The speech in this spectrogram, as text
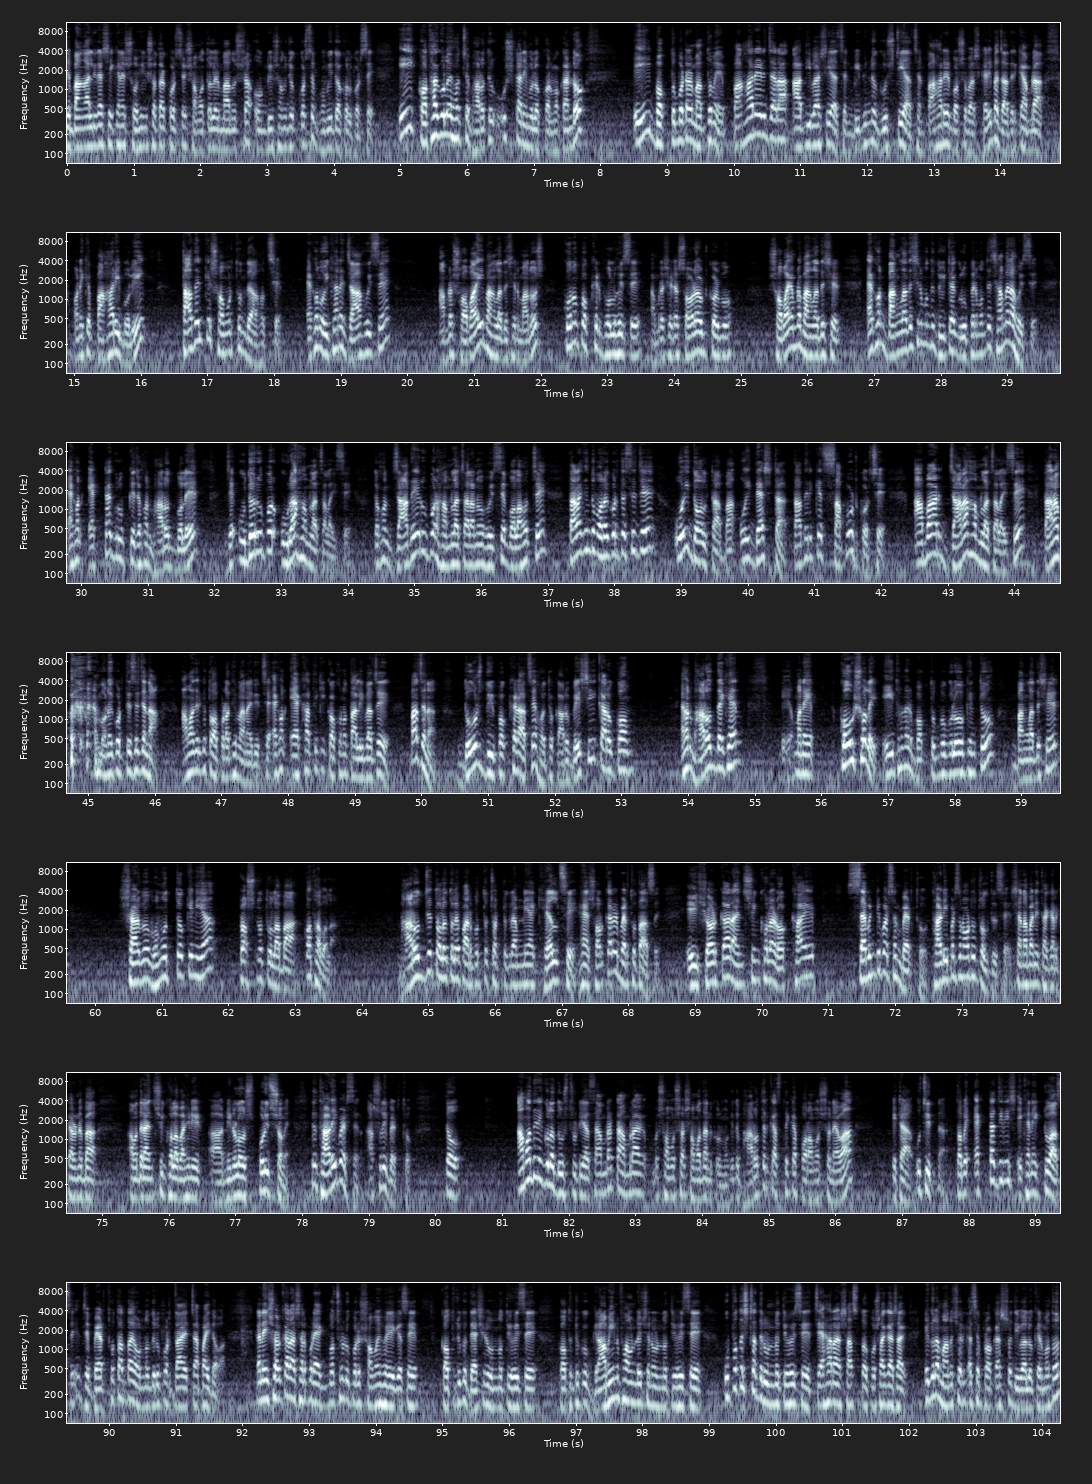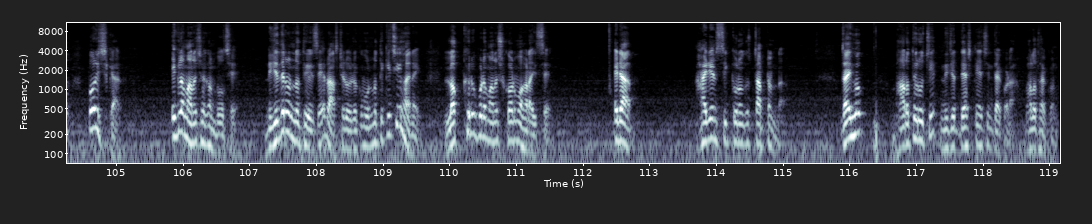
যে বাঙালিরা সেখানে সহিংসতা করছে, সমতলের মানুষরা অগ্নিসংযোগ করছে, ভূমি দখল করছে। এই কথাগুলোই হচ্ছে ভারতের উস্কানিমূলক কর্মকাণ্ড। এই বক্তব্যটার মাধ্যমে পাহাড়ের যারা আদিবাসী আছেন, বিভিন্ন গোষ্ঠী আছেন, পাহাড়ের বসবাসকারী বা যাদেরকে আমরা অনেকে পাহাড়ি বলি, তাদেরকে সমর্থন দেওয়া হচ্ছে। এখন ওইখানে যা হয়েছে আমরা সবাই বাংলাদেশের মানুষ কোন পক্ষের ভুল হয়েছে, আমরা সেটা সর্ট আউট করব। সবাই আমরা বাংলাদেশের। এখন বাংলাদেশের মধ্যে দুইটা গ্রুপের মধ্যে ঝামেলা হয়েছে। এখন একটা গ্রুপকে যখন ভারত বলে যে উদের উপর উরা হামলা চালাইছে, তখন যাদের উপর হামলা চালানো হয়েছে বলা হচ্ছে, তারা কিন্তু মনে করতেছে যে ওই দলটা বা ওই দেশটা তাদেরকে সাপোর্ট করছে। আবার যারা হামলা চালাইছে, তারা মনে করতেছে যে না, আমাদেরকে তো অপরাধী বানাই দিচ্ছে। এখন এক হাতে কি কখনো তালি বাজে? বাজে না। দোষ দুই পক্ষের আছে, হয়তো কারও বেশি, কারও কম। এখন ভারত দেখেন মানে কৌশলে এই ধরনের বক্তব্যগুলো কিন্তু বাংলাদেশের সার্বভৌমত্বকে নিয়ে প্রশ্ন তোলা বা কথা বলা। ভারত যে তলে তলে পার্বত্য চট্টগ্রাম নিয়ে খেলছে হ্যাঁ সরকারের ব্যর্থতা আছে। এই সরকার আইন শৃঙ্খলা রক্ষায় সেভেন্টি পার্সেন্ট ব্যর্থ থার্টি পার্সেন্ট অটো চলতেছে। সেনাবাহিনী থাকার কারণে বা আমাদের আইন শৃঙ্খলা বাহিনীর নিরলস পরিশ্রমে। কিন্তু থার্টি পার্সেন্ট আসলেই ব্যর্থ। তো আমাদের এগুলো দোষ ত্রুটি আছে আমরা একটা আমরা সমস্যার সমাধান করব। কিন্তু ভারতের কাছ থেকে পরামর্শ নেওয়া এটা উচিত না। তবে একটা জিনিস এখানে একটু আছে, যে ব্যর্থতার দায় অন্যদের উপর দায় চাপাই দেওয়া। কারণ এই সরকার আসার পরে এক বছরের উপরে সময় হয়ে গেছে, কতটুকু দেশের উন্নতি হয়েছে, কতটুকু গ্রামীণ ফাউন্ডেশনের উন্নতি হয়েছে, উপদেষ্টাদের উন্নতি হয়েছে, চেহারা, স্বাস্থ্য, পোশাক আশাক, এগুলো মানুষের কাছে প্রকাশ্য দিবালোকের মতন পরিষ্কার। এগুলো মানুষ এখন বলছে। নিজেদের উন্নতি হয়েছে, রাষ্ট্রের ওই রকম উন্নতি কিছুই হয় নাই। লক্ষ্যের উপরে মানুষ কর্ম হারাইছে। এটা হাইড অ্যান্ড সিক কোনো চাপটার না। যাই হোক, ভারতের উচিত নিজের দেশ নিয়ে চিন্তা করা। ভালো থাকুন।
